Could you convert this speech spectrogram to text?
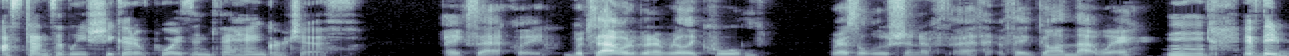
ostensibly she could have poisoned the handkerchief. Exactly. Which that would have been a really cool resolution if if they'd gone that way. Mm, if they,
